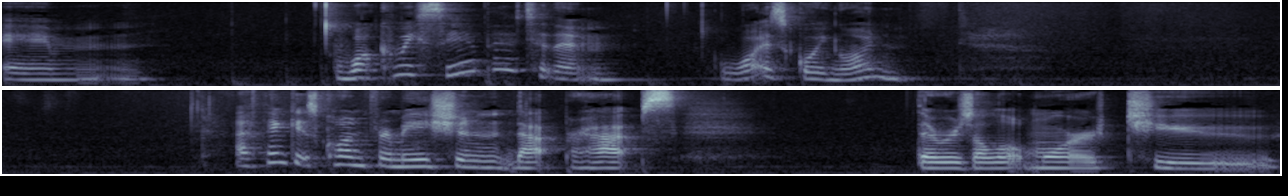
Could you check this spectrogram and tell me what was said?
Um, what can we say about it then? What is going on? I think it's confirmation that perhaps there was a lot more to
